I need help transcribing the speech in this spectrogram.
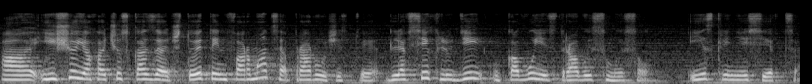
А, и еще я хочу сказать, что эта информация о пророчестве для всех людей, у кого есть здравый смысл и искреннее сердце.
